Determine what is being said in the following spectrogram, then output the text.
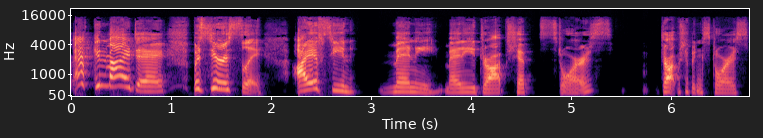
Back in my day. But seriously, I have seen many, many dropship stores, dropshipping stores,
